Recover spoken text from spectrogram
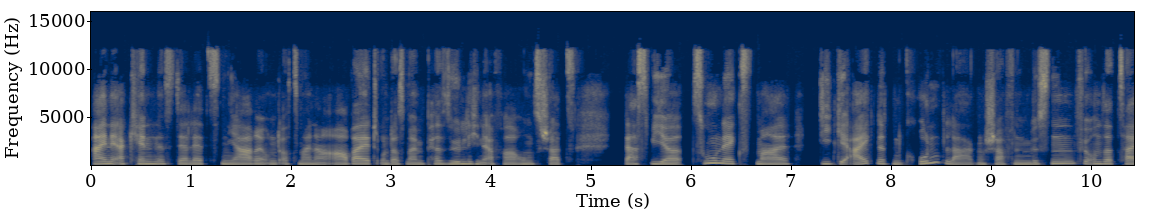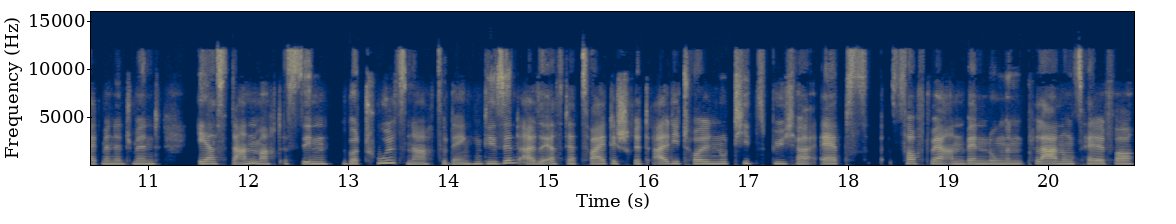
eine Erkenntnis der letzten Jahre und aus meiner Arbeit und aus meinem persönlichen Erfahrungsschatz, dass wir zunächst mal die geeigneten Grundlagen schaffen müssen für unser Zeitmanagement. Erst dann macht es Sinn, über Tools nachzudenken. Die sind also erst der zweite Schritt. All die tollen Notizbücher, Apps, Softwareanwendungen, Planungshelfer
